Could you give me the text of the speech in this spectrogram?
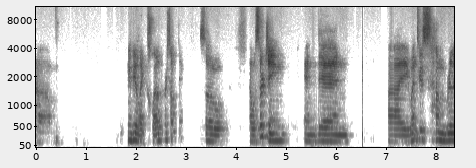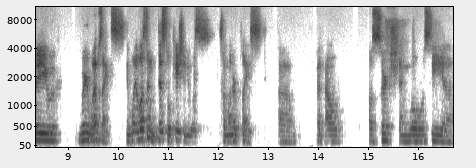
um, maybe like club or something. So I was searching, and then I went to some really weird websites. It, wasn't this location; it was some other place. Um, but I'll I'll search, and we'll, see uh,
